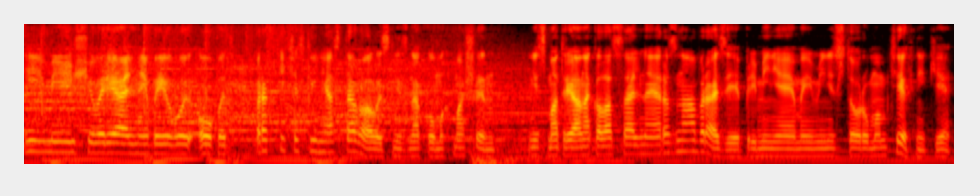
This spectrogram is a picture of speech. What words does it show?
и имеющего реальный боевой опыт, практически не оставалось незнакомых машин, несмотря на колоссальное разнообразие применяемой Министорумом техники.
